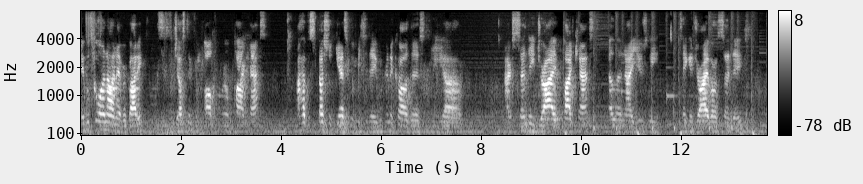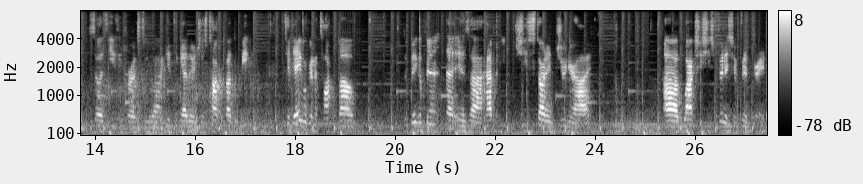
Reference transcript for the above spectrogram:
Hey, what's going on, everybody? This is Justin from All for Real Podcast. I have a special guest with me today. We're going to call this the uh, our Sunday Drive podcast. Ella and I usually take a drive on Sundays, so it's easy for us to uh, get together and just talk about the week. Today, we're going to talk about the big event that is uh, happening. She's starting junior high. Uh, well, actually, she's finishing fifth grade,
